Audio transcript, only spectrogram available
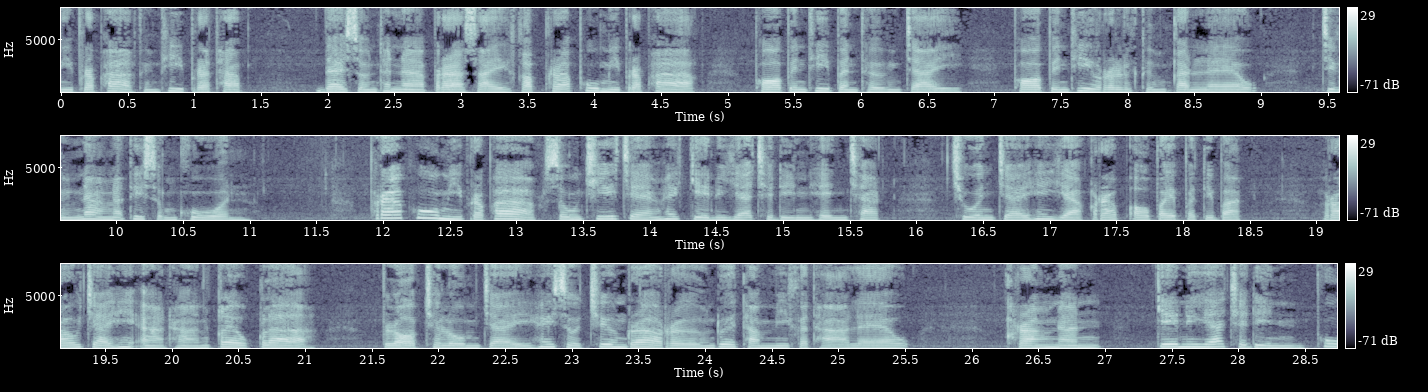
มีพระภาคถึงที่ประทับ ได้สนทนาปราศัยกับพระผู้มีพระภาค พอเป็นที่บันเทิงใจ พอเป็นที่ระลึกถึงกันแล้ว จึงนั่งณที่สมควร พระผู้มีพระภาคทรงชี้แจงให้เกนิยะชดินเห็นชัด ชวนใจให้อยากรับเอาไปปฏิบัติ เร้าใจให้อาถานแกล้วกล้า ปลอบฉโลมใจให้สดชื่นร่าเริงด้วยธรรมมีคาถาแล้ว ครั้งนั้น เจนิยชดิน ผู้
